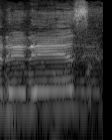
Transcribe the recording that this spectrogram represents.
what it is?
